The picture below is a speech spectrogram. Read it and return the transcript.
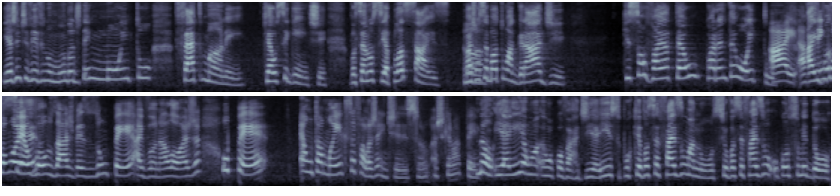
e a gente vive num mundo onde tem muito fat money, que é o seguinte, você anuncia plus size, mas Ah. você bota uma grade que só vai até o 48. Ai, Aí assim como você- eu vou usar às vezes um P, aí vou na loja, o P é um tamanho que você fala, gente, isso acho que não é P. Não, e aí é uma, é uma covardia isso, porque você faz um anúncio, você faz o, o consumidor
